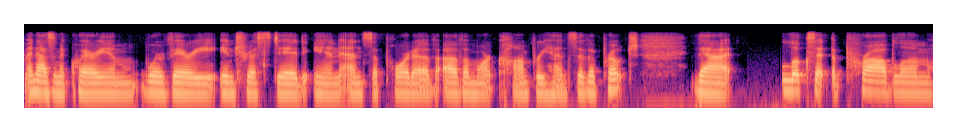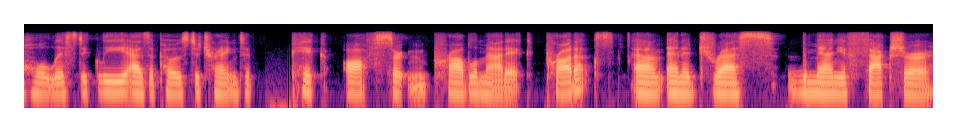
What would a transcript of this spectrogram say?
And as an aquarium, we're very interested in and supportive of a more comprehensive approach that looks at the problem holistically as opposed to trying to pick off certain problematic products um, and address the manufacture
